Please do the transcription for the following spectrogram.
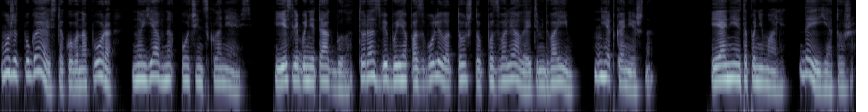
Может, пугаюсь такого напора, но явно очень склоняюсь. Если бы не так было, то разве бы я позволила то, что позволяла этим двоим? Нет, конечно. И они это понимали, да и я тоже.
